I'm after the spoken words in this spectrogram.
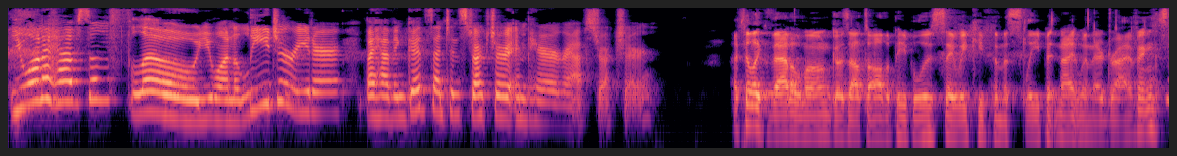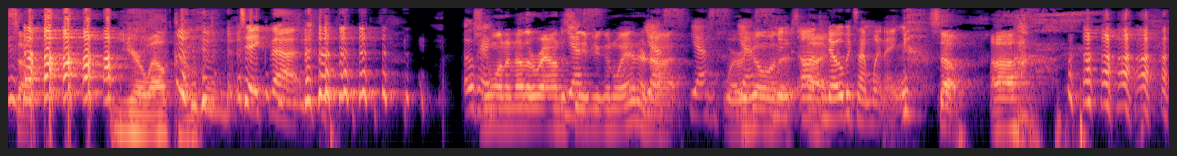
You want to have some flow. You want to lead your reader by having good sentence structure and paragraph structure. I feel like that alone goes out to all the people who say we keep them asleep at night when they're driving. So you're welcome. Take that. Do you want another round to see if you can win or yes, not? yes, Where are we yes. going with this? uh, All right. No, because I'm winning. So, uh,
